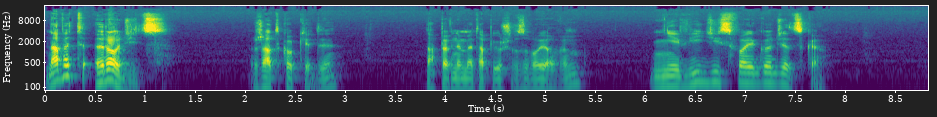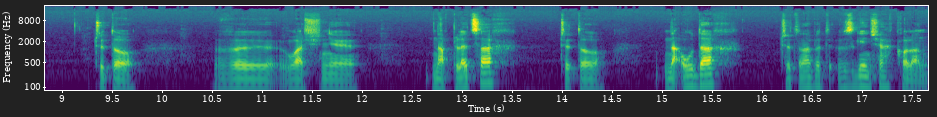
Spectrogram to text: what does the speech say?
Nawet rodzic rzadko kiedy, na pewnym etapie już rozwojowym, nie widzi swojego dziecka. Czy to w, właśnie na plecach, czy to na udach, czy to nawet w zgięciach kolan.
